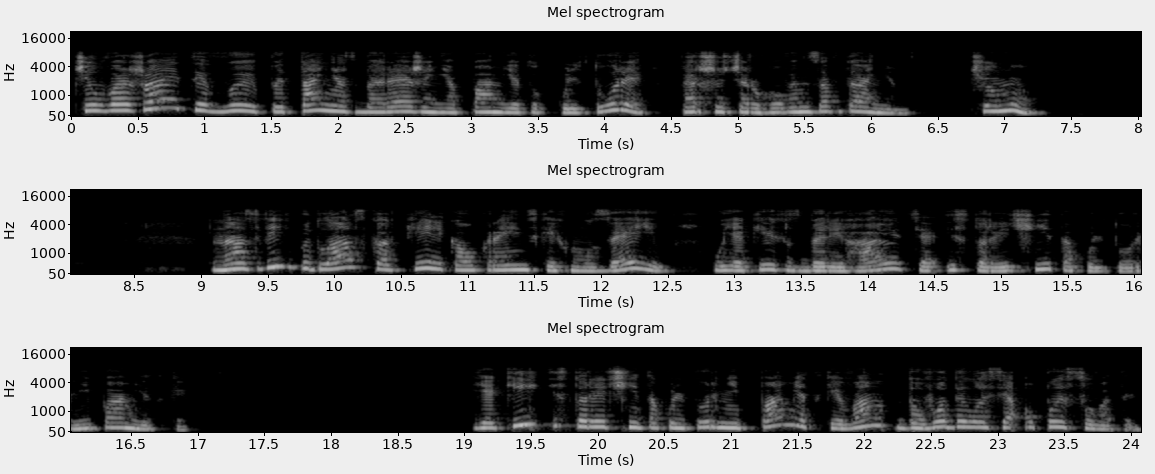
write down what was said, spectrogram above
Чи вважаєте ви питання збереження пам'яток культури першочерговим завданням? Чому? Назвіть, будь ласка, кілька українських музеїв, у яких зберігаються історичні та культурні пам'ятки. Які історичні та культурні пам'ятки вам доводилося описувати?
